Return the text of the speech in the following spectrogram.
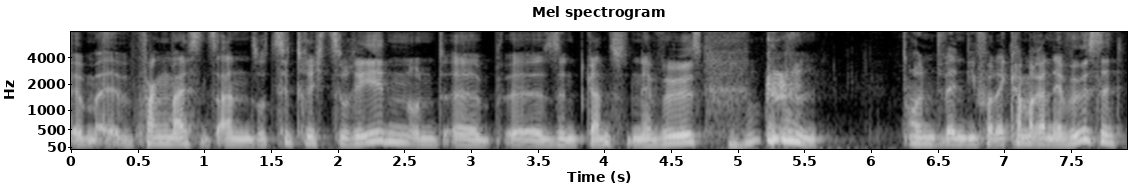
ähm, äh, fangen meistens an, so zittrig zu reden und äh, äh, sind ganz nervös. Und wenn die vor der Kamera nervös sind,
